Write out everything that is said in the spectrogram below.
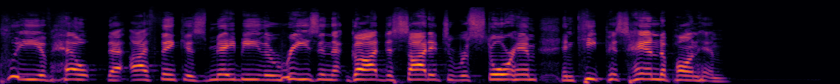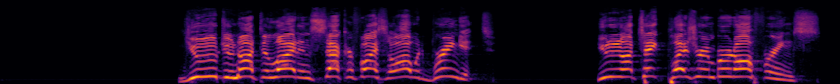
plea of help that I think is maybe the reason that God decided to restore him and keep his hand upon him. You do not delight in sacrifice, so I would bring it. You do not take pleasure in burnt offerings.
